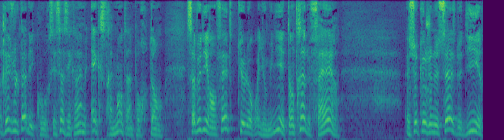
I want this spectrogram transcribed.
Résultat des courses, et ça c'est quand même extrêmement important. Ça veut dire en fait que le Royaume-Uni est en train de faire ce que je ne cesse de dire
